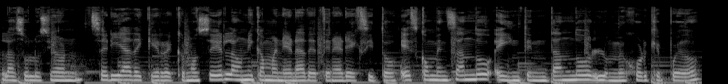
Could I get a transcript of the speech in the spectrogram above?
La solución sería de que reconocer la única manera de tener éxito es comenzando e intentando lo mejor que puedo.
